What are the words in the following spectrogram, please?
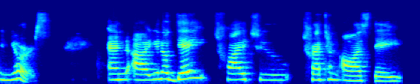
in yours. And, uh, you know, they try to threaten us, they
